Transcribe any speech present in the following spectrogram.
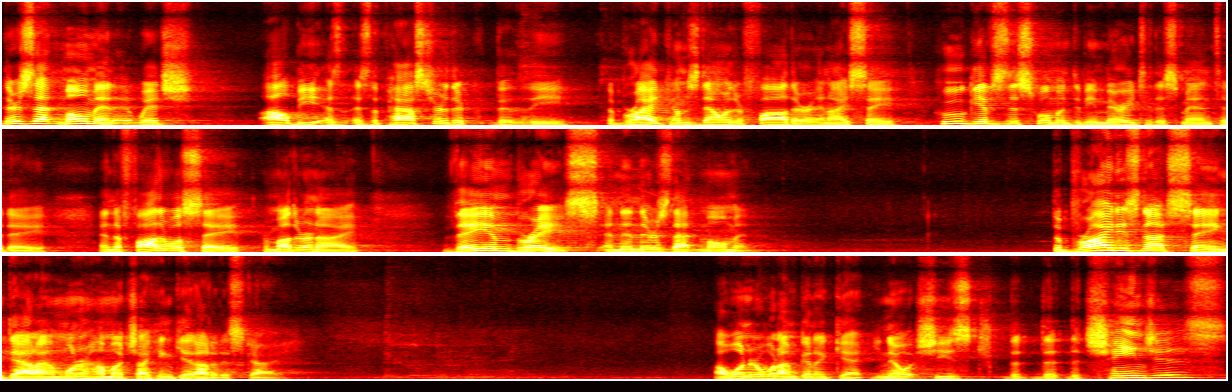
There's that moment at which I'll be, as, as the pastor, the, the, the, the bride comes down with her father, and I say, Who gives this woman to be married to this man today? And the father will say, Her mother and I, they embrace, and then there's that moment. The bride is not saying, Dad, I'm wondering how much I can get out of this guy. I wonder what I'm going to get. You know what she's, the, the, the changes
